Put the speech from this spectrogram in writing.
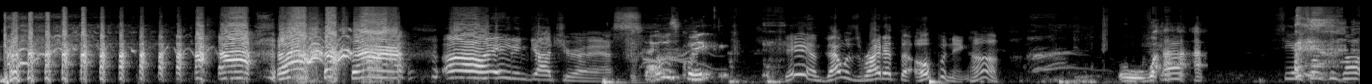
oh, Aiden got your ass. That was quick. Damn, that was right at the opening, huh? Ooh, wha- uh, uh, CM Punk is all.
